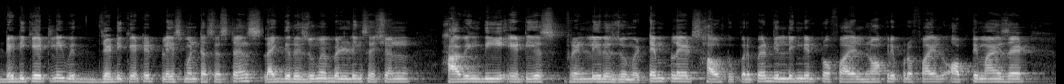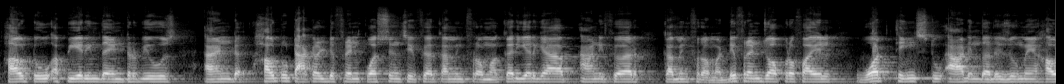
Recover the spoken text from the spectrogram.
dedicatedly with dedicated placement assistance like the resume building session having the ATS friendly resume templates how to prepare the LinkedIn profile Naukri profile optimize it how to appear in the interviews and how to tackle different questions if you are coming from a career gap and if you are coming from a different job profile what things to add in the resume how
